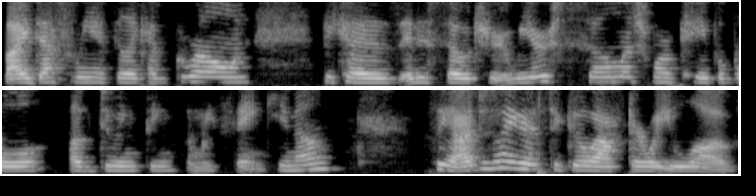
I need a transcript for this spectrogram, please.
but I definitely I feel like I've grown because it is so true. We are so much more capable of doing things than we think, you know? So yeah, I just want you guys to go after what you love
